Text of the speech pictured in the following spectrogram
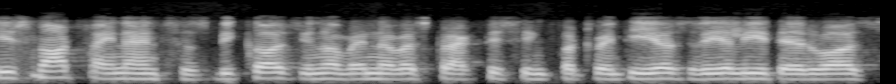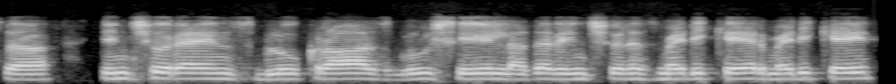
is not finances because, you know, when I was practicing for 20 years, really there was uh, insurance, Blue Cross, Blue Shield, other insurance, Medicare, Medicaid.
